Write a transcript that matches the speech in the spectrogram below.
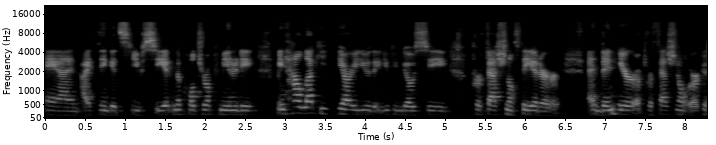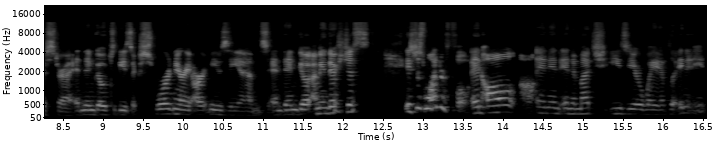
And I think it's you see it in the cultural community. I mean, how lucky are you that you can go see professional theater and then hear a professional orchestra and then go to these extraordinary art museums and then go. I mean, there's just it's just wonderful and all in in, in a much easier way of living.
